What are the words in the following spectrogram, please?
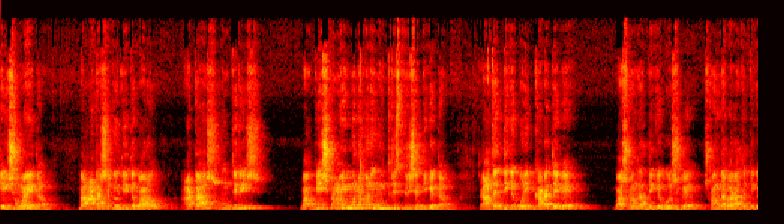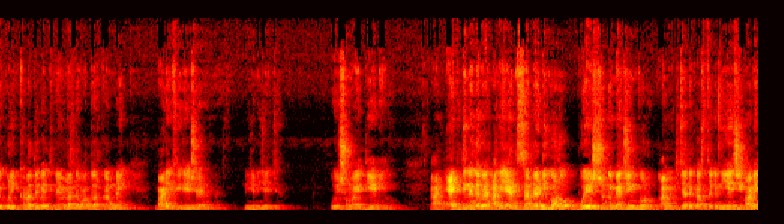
এই সময়ে দাও। বা আঠাশে কেউ দিতে পারো। আঠাশ, উনত্রিশ বা বিশ আমি মনে করি উনত্রিশ তিরিশের দিকে দাও। রাতের দিকে পরীক্ষাটা দেবে বা সন্ধ্যার দিকে বসবে। সন্ধ্যা বা রাতের দিকে পরীক্ষাটা দেবে দিনের বেলা দেওয়ার দরকার নেই। বাড়ি ফিরে এসে নিজে নিজে ওই সময়ে দিয়ে নিও। আর একদিনে দেবে, আগে অ্যান্সার রেডি করো, বইয়ের সঙ্গে ম্যাচিং করো। আমি টিচারের কাছ থেকে নিয়েছি মানে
